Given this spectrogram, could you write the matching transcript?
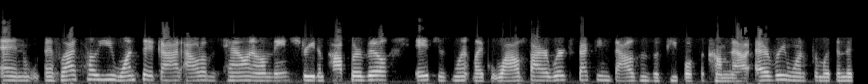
And if I tell you, once it got out on the town on Main Street in Poplarville, it just went like wildfire. We're expecting thousands of people to come now. Everyone from within the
